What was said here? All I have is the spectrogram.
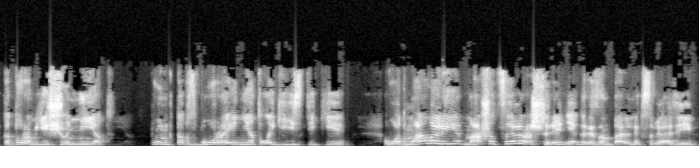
в котором еще нет пунктов сбора и нет логистики. Вот, мало ли, наша цель – расширение горизонтальных связей.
